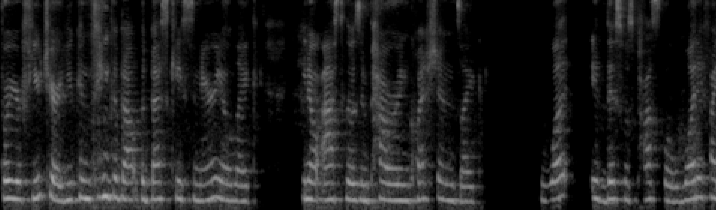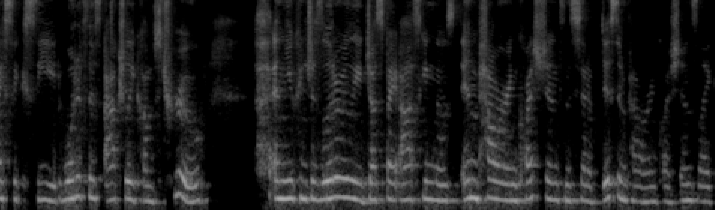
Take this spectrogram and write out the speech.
for your future. You can think about the best case scenario like you know ask those empowering questions like what if this was possible? What if i succeed? What if this actually comes true? And you can just literally just by asking those empowering questions instead of disempowering questions like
